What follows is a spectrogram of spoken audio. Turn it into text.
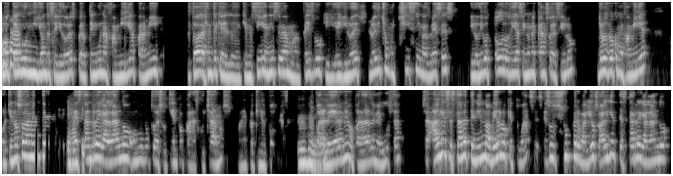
no tengo un millón de seguidores, pero tengo una familia. Para mí, toda la gente que, le- que me sigue en Instagram o en Facebook, y, y lo he, lo he dicho muchísimas veces y lo digo todos los días y no me canso de decirlo, yo los veo como familia, porque no solamente Es me así. están regalando un minuto de su tiempo para escucharnos, por ejemplo, aquí en el podcast, o para leerme o para darle me gusta. O sea, alguien se está deteniendo a ver lo que tú haces. Eso es súper valioso. Alguien te está regalando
